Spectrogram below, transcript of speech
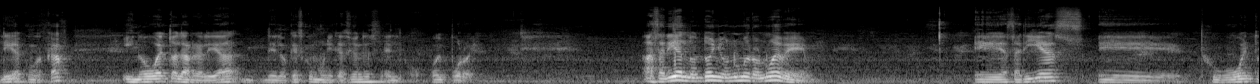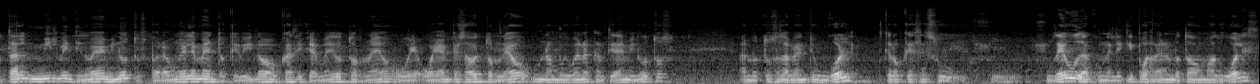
Liga con CACAF, y no vuelto a la realidad de lo que es comunicaciones hoy por hoy. Azarías Londoño, número 9. Eh, Azarías eh, jugó en total 1029 minutos. Para un elemento que vino casi que a medio torneo o, o haya empezado el torneo una muy buena cantidad de minutos. Anotó solamente un gol. Creo que esa es su, su, deuda con el equipo haber anotado más goles.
